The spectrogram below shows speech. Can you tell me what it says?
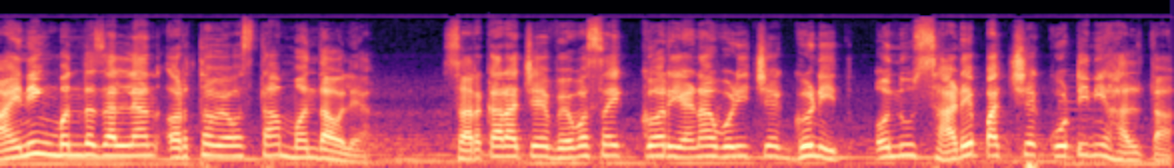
मायनिंग बंद जाल्ल्यान अर्थव्यवस्था मंदावल्या. सरकाराचे वेवसायीक कर येणावळीचे गणित अंदू साडेपाचशे कोटींनी हालता.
